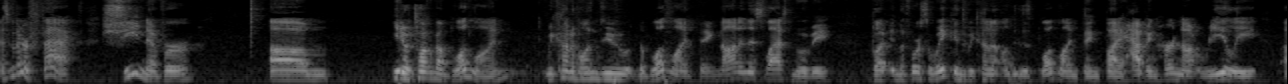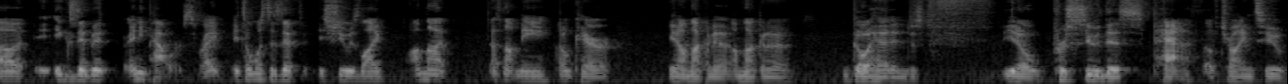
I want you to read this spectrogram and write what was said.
As a matter of fact, she never, um, you know, talk about bloodline. We kind of undo the bloodline thing, not in this last movie, but in The Force Awakens, we kind of undo this bloodline thing by having her not really uh, exhibit any powers, right? It's almost as if she was like, "I'm not. That's not me. I don't care. You know, I'm not gonna. I'm not gonna go ahead and just, you know, pursue this path of trying to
